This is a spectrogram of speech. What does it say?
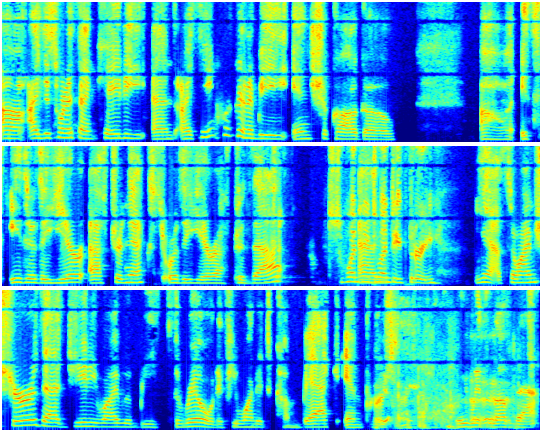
Uh, I just want to thank Katie, and I think we're going to be in Chicago. Uh, it's either the year after next or the year after that. 2023. Yeah, so I'm sure that GDUI would be thrilled if you wanted to come back in person. We would love that.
